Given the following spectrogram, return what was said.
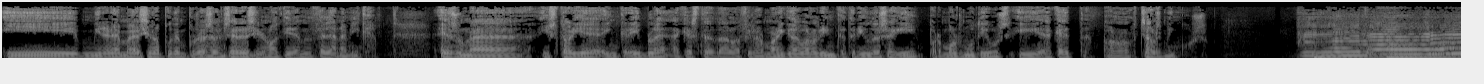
i mirarem a veure si la podem posar sencera, si no la tirem de tallar una mica. És una història increïble, aquesta de la Filarmònica de Berlín, que teniu de seguir per molts motius, i aquest pel Charles Mingus. Mm -hmm.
